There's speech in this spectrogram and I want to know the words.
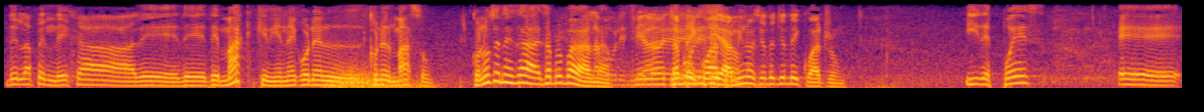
de la pendeja de, de, de Mac que viene con el con el mazo. ¿Conocen esa, esa propaganda? La publicidad La de- publicidad, 1984. Y después, eh,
